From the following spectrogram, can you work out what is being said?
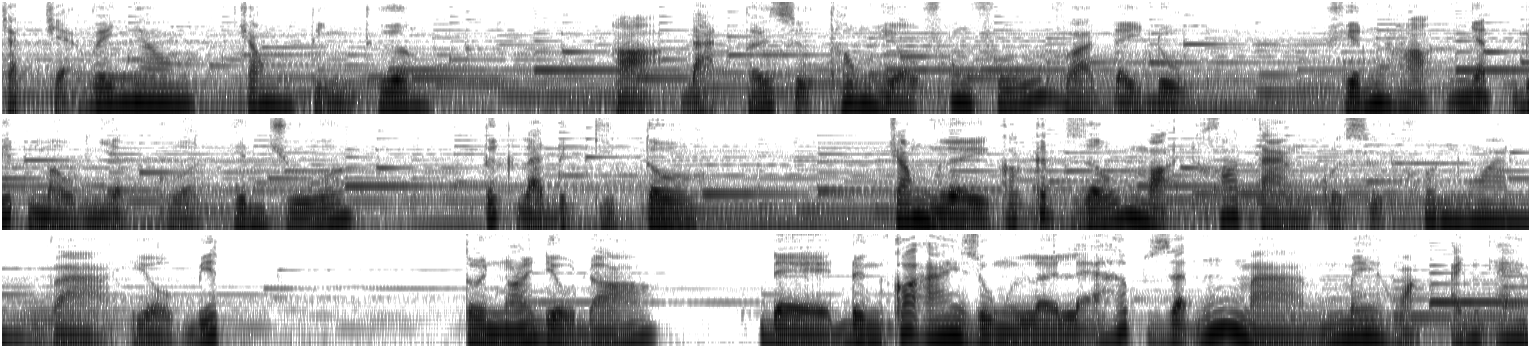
chặt chẽ với nhau trong tình thương họ đạt tới sự thông hiểu phong phú và đầy đủ khiến họ nhận biết mầu nhiệm của Thiên Chúa, tức là Đức Kitô. Trong người có cất giấu mọi kho tàng của sự khôn ngoan và hiểu biết. Tôi nói điều đó để đừng có ai dùng lời lẽ hấp dẫn mà mê hoặc anh em.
